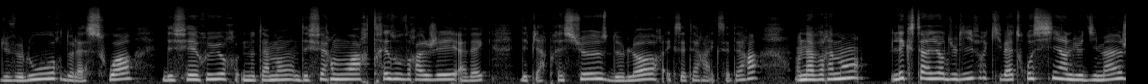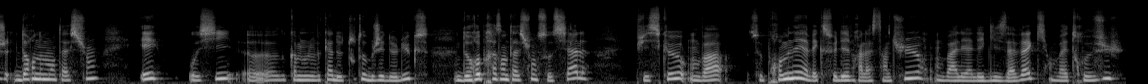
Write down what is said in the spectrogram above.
du velours, de la soie, des ferrures, notamment des fermoirs très ouvragés avec des pierres précieuses, de l'or, etc., etc. On a vraiment l'extérieur du livre qui va être aussi un lieu d'image, d'ornementation et aussi, euh, comme le cas de tout objet de luxe, de représentation sociale, puisque on va se promener avec ce livre à la ceinture, on va aller à l'église avec, on va être vu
